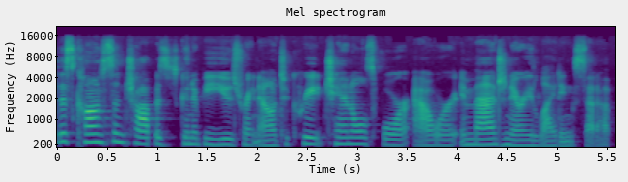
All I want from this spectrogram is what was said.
This constant chop is going to be used right now to create channels for our imaginary lighting setup.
